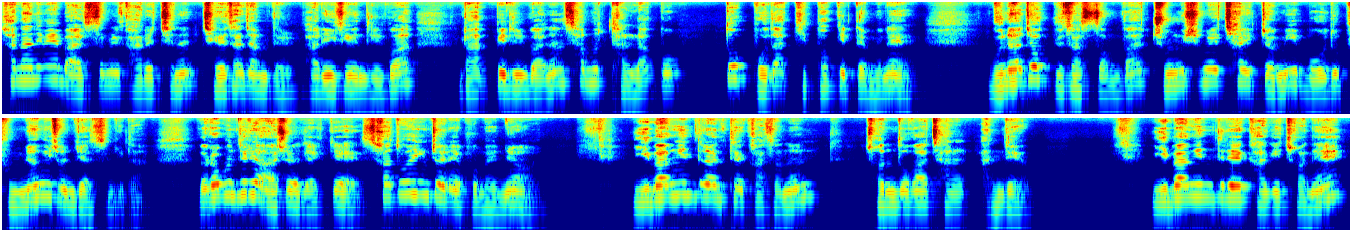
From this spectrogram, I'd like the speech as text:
하나님의 말씀을 가르치는 제사장들, 바리새인들과 랍비들과는 사뭇 달랐고 또 보다 깊었기 때문에 문화적 유사성과 중심의 차이점이 모두 분명히 존재했습니다. 여러분들이 아셔야 될 게 사도행전에 보면요. 이방인들한테 가서는 전도가 잘 안 돼요. 이방인들에 가기 전에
